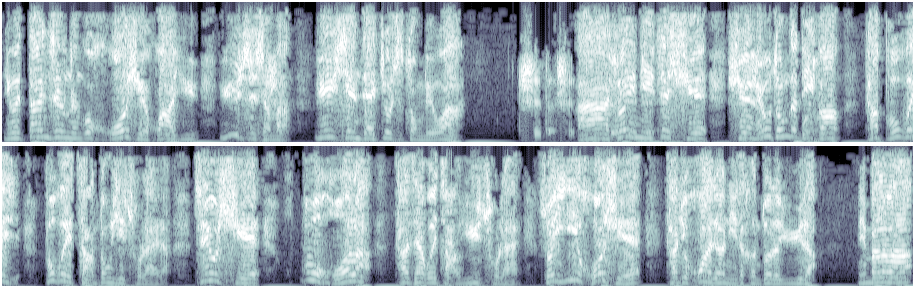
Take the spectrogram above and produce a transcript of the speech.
因为丹参能够活血化瘀，瘀是什么？瘀现在就是肿瘤啊是的，是的。啊！所以你这血血流通的地方，它不会不会长东西出来的，只有血不活了，它才会长瘀出来。所以一活血，它就化掉你的很多的瘀了，明白了吗？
